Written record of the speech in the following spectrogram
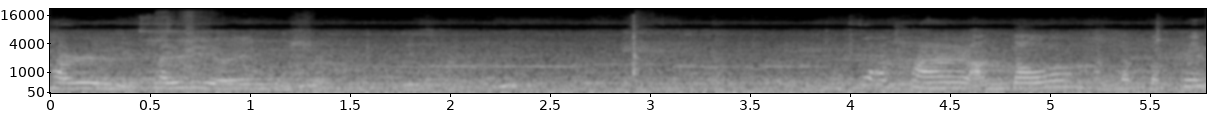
발리, 발리 여행 패션. 오빠가 발 안 더워? 안 답답해?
